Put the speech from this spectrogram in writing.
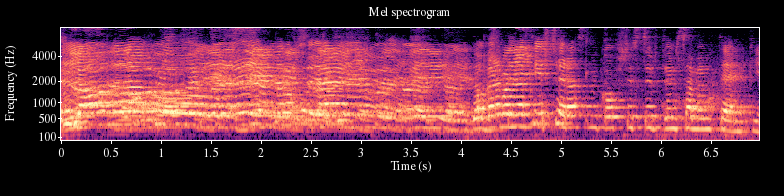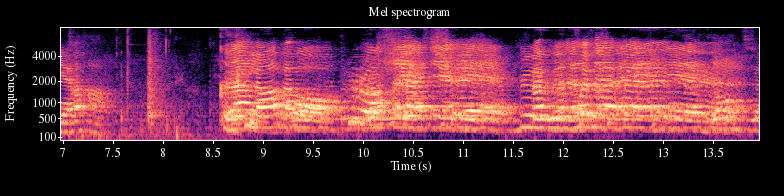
Klawo, proszę Dobra, teraz jeszcze raz, tylko wszyscy w tym samym tempie. Klawo, proszę ja ciebie. Byłem na CPN-ie. Dobrze.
